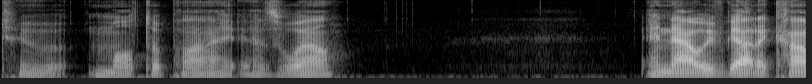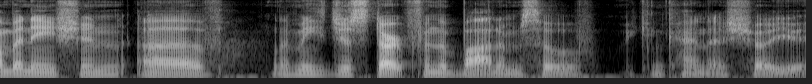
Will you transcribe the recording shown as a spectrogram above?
to multiply as well. And now we've got a combination of let me just start from the bottom so we can kind of show you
